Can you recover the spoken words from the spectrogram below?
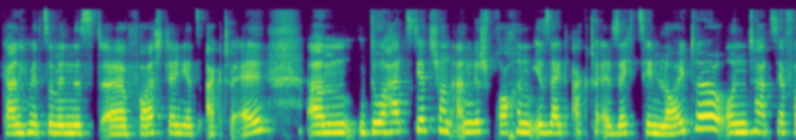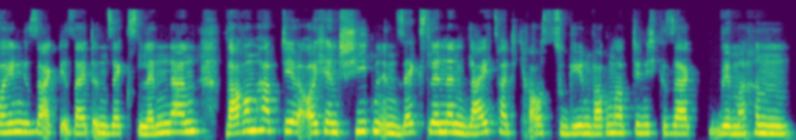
Kann ich mir zumindest äh, vorstellen, jetzt aktuell. Ähm, du hast jetzt schon angesprochen, ihr seid aktuell 16 Leute und hast ja vorhin gesagt, ihr seid in sechs Ländern. Warum habt ihr euch entschieden, in sechs Ländern gleichzeitig rauszugehen? Warum habt ihr nicht gesagt, wir machen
